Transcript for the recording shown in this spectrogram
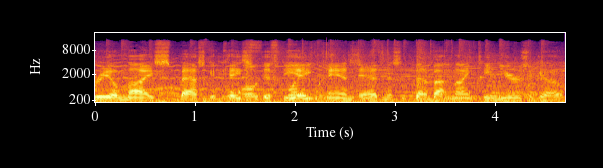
real nice basket case 58 panhead, and this has been about 19 years ago.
